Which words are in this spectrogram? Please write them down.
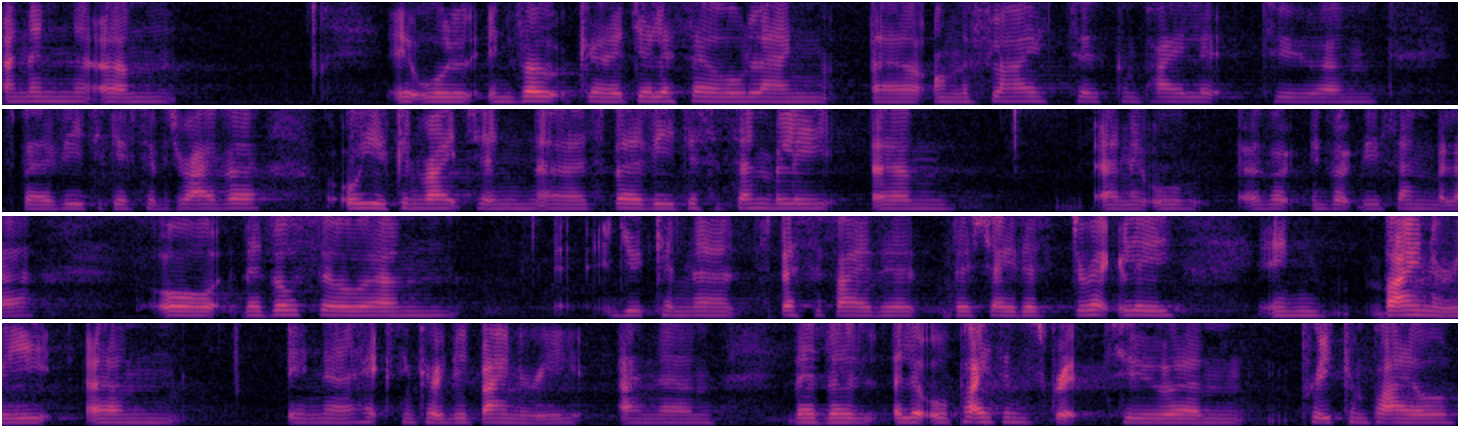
and then it will invoke uh, glslang uh, on the fly to compile it to SPIR-V to give to the driver, or you can write in uh, disassembly um, and it will invoke the assembler. Or there's also, um, you can uh, specify the, the shaders directly in binary, um, in a hex encoded binary, and um, there's a, a, little Python script to um, pre-compile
